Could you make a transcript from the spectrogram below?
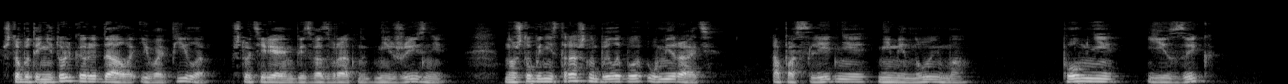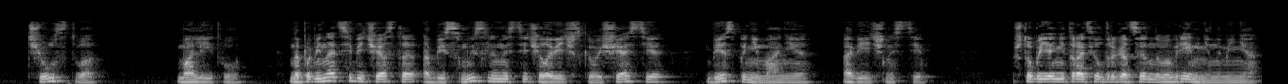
чтобы ты не только рыдала и вопила, что теряем безвозвратно дни жизни, но чтобы не страшно было бы умирать, а последнее неминуемо. Помни язык, чувства, молитву. Напоминать себе часто о бессмысленности человеческого счастья без понимания о вечности. Чтобы я не тратил драгоценного времени на меня,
